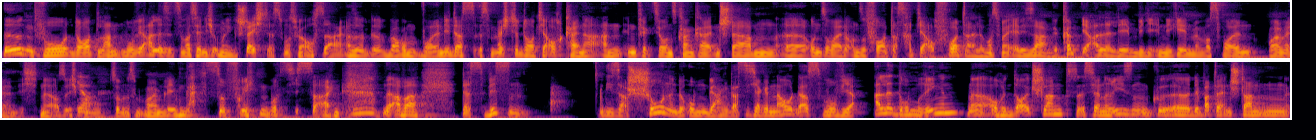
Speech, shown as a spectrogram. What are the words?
irgendwo dort landen, wo wir alle sitzen, was ja nicht unbedingt schlecht ist, muss man auch sagen. Also warum wollen die das? Es möchte dort ja auch keiner an Infektionskrankheiten sterben äh, und so weiter und so fort. Das hat ja auch Vorteile, muss man ehrlich sagen. Wir könnten ja alle leben wie die Indigenen, wenn wir es wollen, wollen wir ja nicht. Ne? Also ich ja. bin zumindest mit meinem Leben ganz zufrieden, muss ich sagen. Ne, aber das Wissen, dieser schonende Umgang, das ist ja genau das, wo wir alle drum ringen. Ne? Auch in Deutschland ist ja eine riesen äh, Debatte entstanden.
